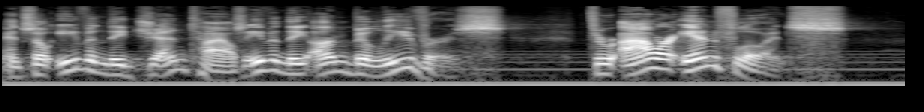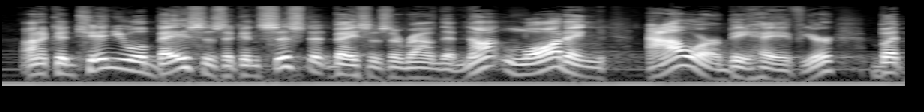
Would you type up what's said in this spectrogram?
And so, even the Gentiles, even the unbelievers, through our influence, on a continual basis, a consistent basis around them, not lauding our behavior, but,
